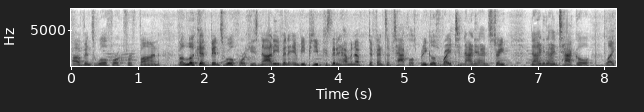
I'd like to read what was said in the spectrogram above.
uh, Vince Wilfork for fun. But look at Vince Wilfork. He's not even MVP because they didn't have enough defensive tackles. But he goes right to 99 strength, 99 tackle. Like,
